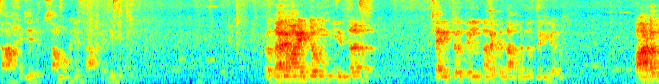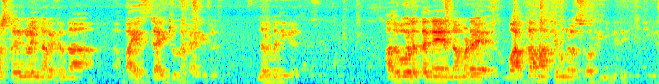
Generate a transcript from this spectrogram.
സാഹചര്യം സാമൂഹ്യ സാഹചര്യം പ്രധാനമായിട്ടും ഇന്ന് ചരിത്രത്തിൽ നടക്കുന്ന അഭിനിർമ്മിതികൾ പാഠപുസ്തകങ്ങളിൽ നടക്കുന്ന ബയസ്ഡ് ആയിട്ടുള്ള കാര്യങ്ങൾ നിർമ്മിതികൾ അതുപോലെ തന്നെ നമ്മുടെ വാർത്താ മാധ്യമങ്ങളെ സ്വാധീനിക്കുന്ന രീതികൾ.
